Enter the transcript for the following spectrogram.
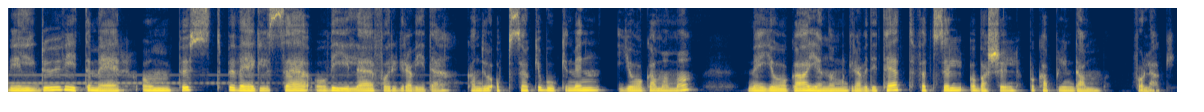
Vil du vite mer om pust, bevegelse og hvile for gravide, kan du oppsøke boken min Yogamamma med yoga gjennom graviditet, fødsel og barsel på Cappelen Dam forlag.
